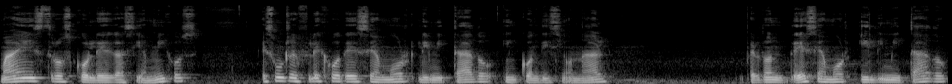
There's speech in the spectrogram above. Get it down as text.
maestros, colegas y amigos es un reflejo de ese amor limitado, incondicional, perdón, de ese amor ilimitado,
